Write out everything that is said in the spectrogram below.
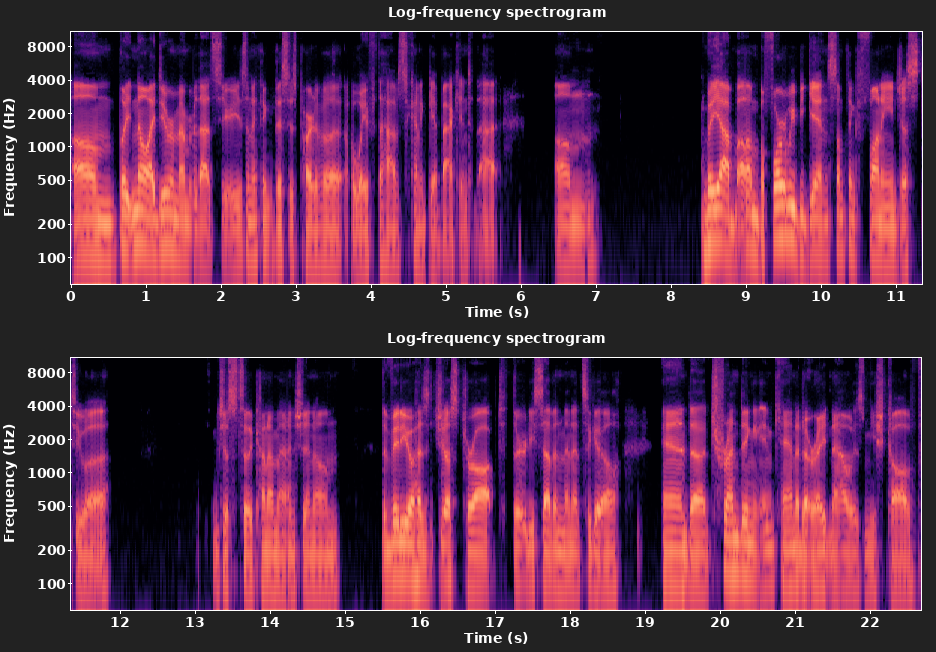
Um, but no, I do remember that series, and I think this is part of a, a way for the Habs to kind of get back into that. Um, but yeah, um, before we begin, something funny just to uh, just to kind of mention, um, the video has just dropped 37 minutes ago, and uh, trending in Canada right now is Michkov.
